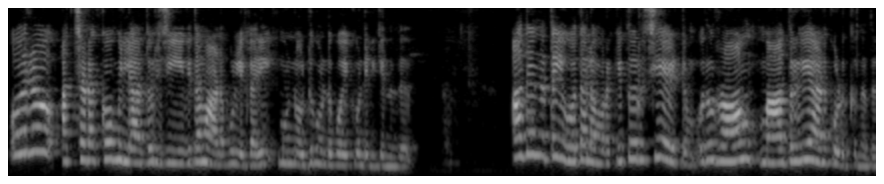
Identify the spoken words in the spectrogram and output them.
ഒരു അച്ചടക്കവും ഇല്ലാത്തൊരു ജീവിതമാണ് പുള്ളിക്കാരി മുന്നോട്ട് കൊണ്ടുപോയിക്കൊണ്ടിരിക്കുന്നത്. അത് ഇന്നത്തെ യുവതലമുറയ്ക്ക് തീർച്ചയായിട്ടും ഒരു റോങ് മാതൃകയാണ് കൊടുക്കുന്നത്.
